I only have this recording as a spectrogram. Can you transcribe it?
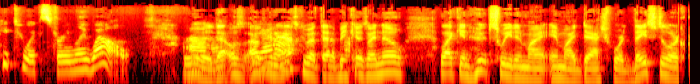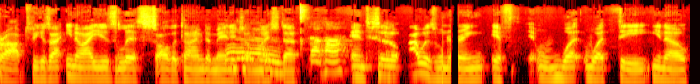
they do extremely well. Really, that was I was yeah. going to ask you about that because I know, like in Hootsuite in my in my dashboard, they still are cropped because I you know I use lists all the time to manage mm, all my mm, stuff, uh-huh. and so I was wondering if what what the you know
